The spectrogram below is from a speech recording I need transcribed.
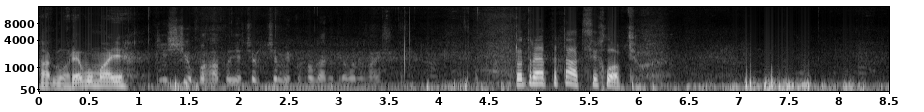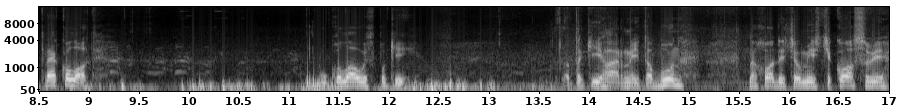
Гарну гриву має. Кліщів багато є. Чим, чим їх управляти треба, не знаєш? То треба питатися хлопців. Треба колоти. Уколов і спокій. Отакий гарний табун. Знаходиться в місті Косові,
